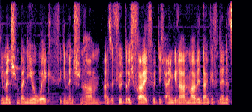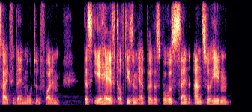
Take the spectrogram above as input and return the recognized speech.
die Menschen bei NeoWake für die Menschen haben. Also fühlt euch frei, fühlt euch eingeladen. Marvin, danke für deine Zeit, für deinen Mut und vor allem, dass ihr helft, auf diesem Erdball das Bewusstsein anzuheben,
